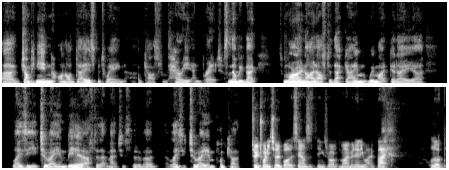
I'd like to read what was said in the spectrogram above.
are jumping in on odd days between uh, podcasts from Harry and Brett. And they'll be back tomorrow night after that game. We might get a uh, lazy 2 a.m. beer after that match instead of a, a lazy 2 a.m. podcast. 222 by the sounds of things right at the moment, anyway. But look,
